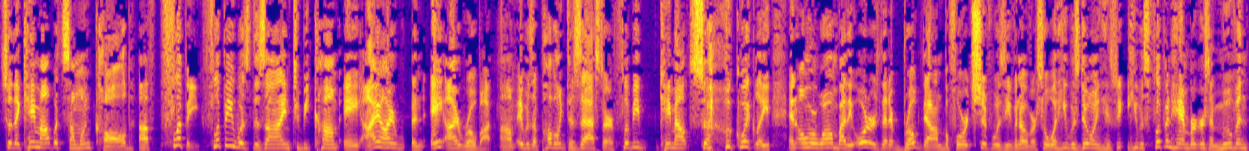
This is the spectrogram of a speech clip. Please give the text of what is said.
So they came out with someone called uh, Flippy. Flippy was designed to become a AI, an AI robot. Um, it was a public disaster. Flippy came out so quickly and overwhelmed by the orders that it broke down before its shift was even over. So what he was doing is he- he was flipping hamburgers and moving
